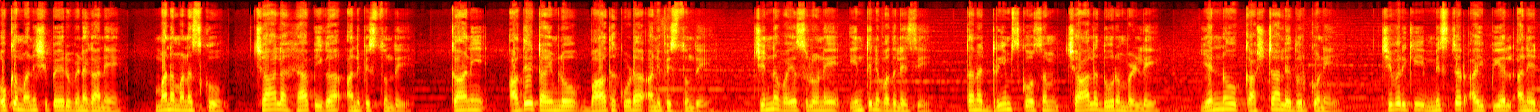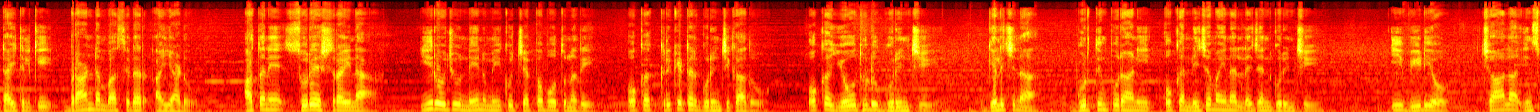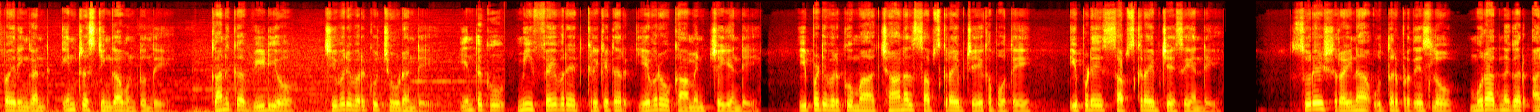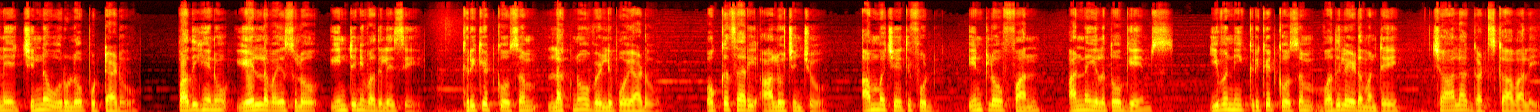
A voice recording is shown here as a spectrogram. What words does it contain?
ఒక మనిషి పేరు వినగానే మన మనసుకు చాలా హ్యాపీగా అనిపిస్తుంది. కానీ అదే టైంలో బాధ కూడా అనిపిస్తుంది. చిన్న వయసులోనే ఇంటిని వదిలేసి తన డ్రీమ్స్ కోసం చాలా దూరం వెళ్ళి ఎన్నో కష్టాలు ఎదుర్కొని చివరికి మిస్టర్ ఐపీఎల్ అనే టైటిల్కి బ్రాండ్ అంబాసిడర్ అయ్యాడు. అతనే సురేష్ రైనా. ఈరోజు నేను మీకు చెప్పబోతున్నది ఒక క్రికెటర్ గురించి కాదు ఒక యోధుడు గురించి. గెలిచిన గుర్తింపు రాని ఒక నిజమైన లెజెండ్ గురించి. ఈ వీడియో చాలా ఇన్స్పైరింగ్ అండ్ ఇంట్రెస్టింగ్గా ఉంటుంది. కనుక వీడియో చివరి వరకు చూడండి. ఇంతకు మీ ఫేవరెట్ క్రికెటర్ ఎవరో కామెంట్ చేయండి. ఇప్పటి వరకు మా ఛానల్ సబ్స్క్రైబ్ చేయకపోతే ఇప్పుడే సబ్స్క్రైబ్ చేసేయండి. సురేష్ రైనా ఉత్తరప్రదేశ్లో మురాద్నగర్ అనే చిన్న ఊరులో పుట్టాడు. పదిహేను ఏళ్ళ వయసులో ఇంటిని వదిలేసి క్రికెట్ కోసం లక్నో వెళ్ళిపోయాడు. ఒక్కసారి ఆలోచించు. అమ్మ చేతి ఫుడ్ ఇంట్లో ఫన్ అన్నయ్యలతో గేమ్స్. ఇవన్నీ క్రికెట్ కోసం వదిలేయడం అంటే చాలా గట్స్ కావాలి.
